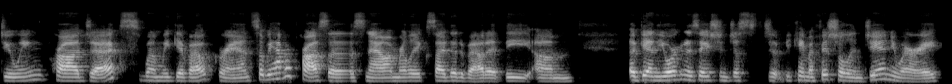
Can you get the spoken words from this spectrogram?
doing projects when we give out grants so we have a process now i'm really excited about it the um, again the organization just became official in january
